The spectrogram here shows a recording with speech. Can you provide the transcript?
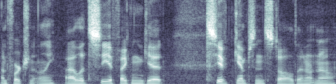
unfortunately. Uh, let's see if I can get see if GIMP's installed. I don't know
